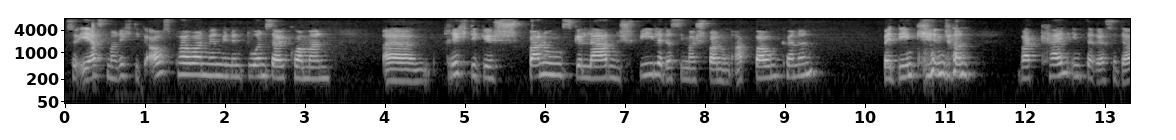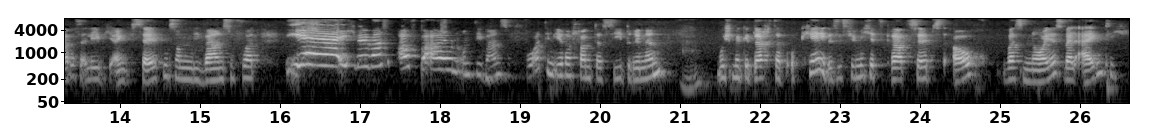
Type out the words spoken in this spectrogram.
zuerst mal richtig auspowern, wenn wir in den Turnsaal kommen. Ähm, richtige spannungsgeladene Spiele, dass sie mal Spannung abbauen können. Bei den Kindern war kein Interesse da, das erlebe ich eigentlich selten, sondern die waren sofort, yeah, ich will was aufbauen und die waren sofort in ihrer Fantasie drinnen, mhm. Wo ich mir gedacht habe, okay, das ist für mich jetzt gerade selbst auch was Neues, weil eigentlich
